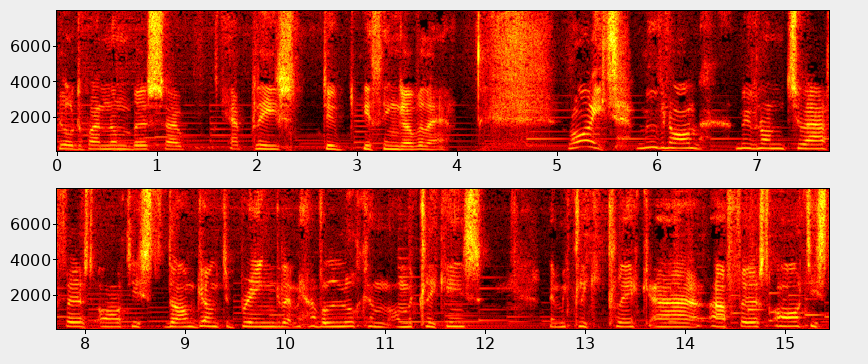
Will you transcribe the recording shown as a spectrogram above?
build up our numbers. So yeah, please do your thing over there. Right, moving on. Moving on to our first artist that I'm going to bring. Let me have a look on, on the clickies. Let me clicky click. Uh, our first artist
